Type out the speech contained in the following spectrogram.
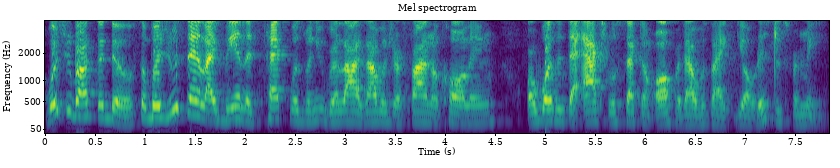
what you about to do? So would you say like being the tech was when you realized I was your final calling, or was it the actual second offer that was like, yo, this is for me?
